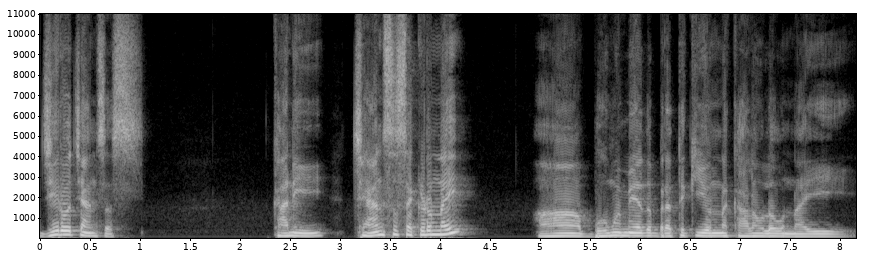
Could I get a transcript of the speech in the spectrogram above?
జీరో ఛాన్సెస్ కానీ ఛాన్సెస్ ఎక్కడున్నాయి? ఆ భూమి మీద బ్రతికి ఉన్న కాలంలో ఉన్నాయి.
